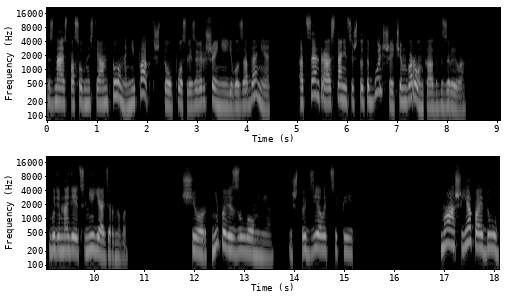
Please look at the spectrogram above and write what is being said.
Зная способности Антона, не факт, что после завершения его задания от центра останется что-то большее, чем воронка от взрыва. Будем надеяться, не ядерного. Черт, не повезло мне. И что делать теперь? Маш, я пойду.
